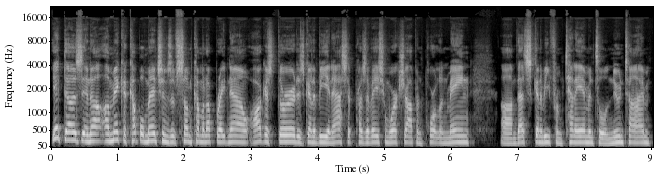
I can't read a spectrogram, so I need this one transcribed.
It does, and I'll, I'll make a couple mentions of some coming up right now. August 3rd is going to be an asset preservation workshop in Portland, Maine. Um, that's going to be from 10 a.m. until noontime.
